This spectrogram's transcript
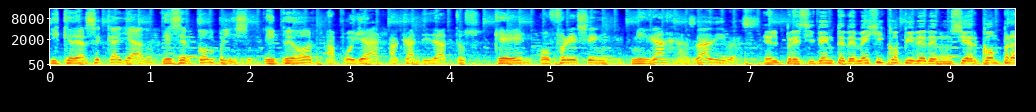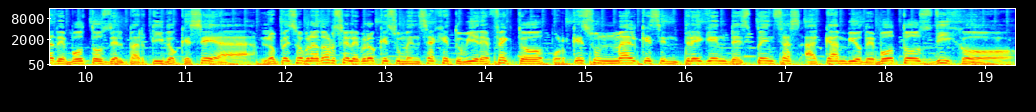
Y quedarse callado es ser cómplice. Y peor, apoyar a candidatos que ofrecen migajas, dádivas. El presidente de México pide denunciar compra de votos del partido que sea. López Obrador celebró que su mensaje tuviera efecto porque es un mal que se entreguen despensas a cambio de votos, dijo.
